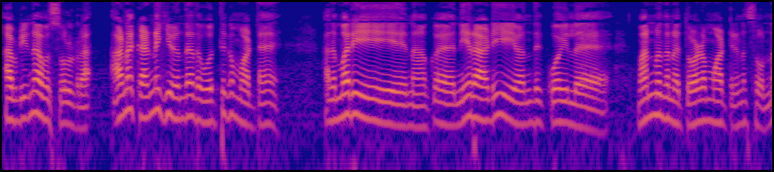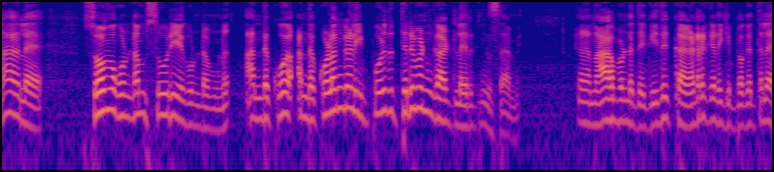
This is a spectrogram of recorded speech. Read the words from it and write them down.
அப்படின்னு அவள் சொல்கிறா ஆனால் கண்ணகி வந்து அதை ஒத்துக்க மாட்டேன். அது மாதிரி நான் நீராடி வந்து கோயிலில் மன்மதனை தொழமாட்டேன்னு சொன்னால் அதில் சோமகுண்டம் சூரியகுண்டம்னு. அந்த கோ அந்த குளங்கள் இப்பொழுது திருவெண்காட்டில் இருக்குங்க சாமி. நாகப்பண்டத்துக்கு நாகப்பட்டினத்துக்கு இது க- கடற்கரைக்கு பக்கத்தில்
